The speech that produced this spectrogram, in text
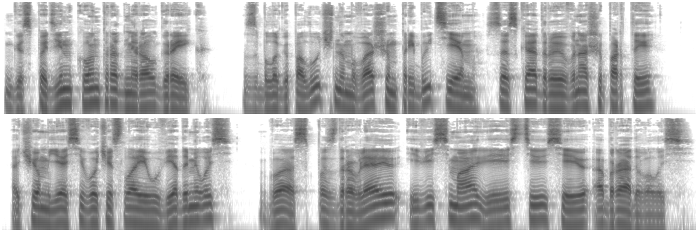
«Господин контр-адмирал Грейк, с благополучным вашим прибытием с эскадрою в наши порты, о чем я сего числа и уведомилась, вас поздравляю и весьма вести сею обрадовалась.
